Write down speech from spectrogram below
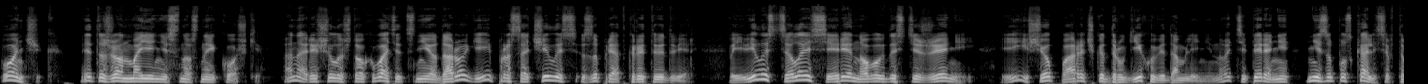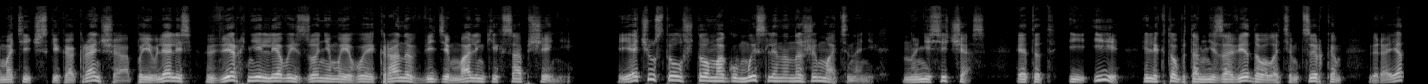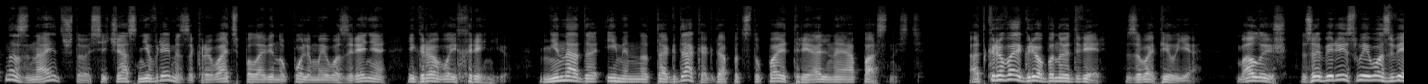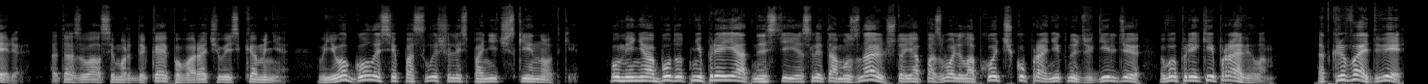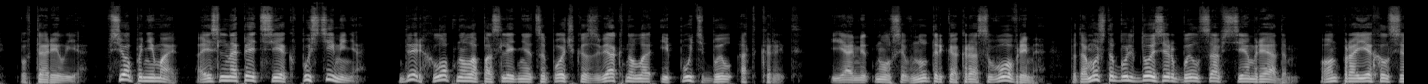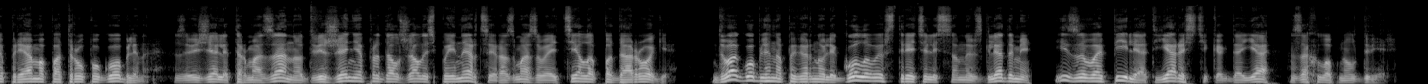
«Пончик, это же он моей несносной кошки». Она решила, что хватит с нее дороги и просочилась за приоткрытую дверь. Появилась целая серия новых достижений и еще парочка других уведомлений, но теперь они не запускались автоматически, как раньше, а появлялись в верхней левой зоне моего экрана в виде маленьких сообщений. Я чувствовал, что могу мысленно нажимать на них, но не сейчас. Этот ИИ, или кто бы там ни заведовал этим цирком, вероятно, знает, что сейчас не время закрывать половину поля моего зрения игровой хренью. Не надо именно тогда, когда подступает реальная опасность. «Открывай грёбаную дверь!» – завопил я. «Малыш, забери своего зверя!» – отозвался Мордекай, поворачиваясь ко мне. В его голосе послышались панические нотки. «У меня будут неприятности, если там узнают, что я позволил обходчику проникнуть в гильдию вопреки правилам». «Открывай дверь», — повторил я. «Все понимаю. А если на пять сек, впусти меня». Дверь хлопнула, последняя цепочка звякнула, и путь был открыт. Я метнулся внутрь как раз вовремя, потому что бульдозер был совсем рядом. Он проехался прямо по трупу гоблина. Завизжали тормоза, но движение продолжалось по инерции, размазывая тело по дороге. Два гоблина повернули головы, встретились со мной взглядами и завопили от ярости, когда я захлопнул дверь.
